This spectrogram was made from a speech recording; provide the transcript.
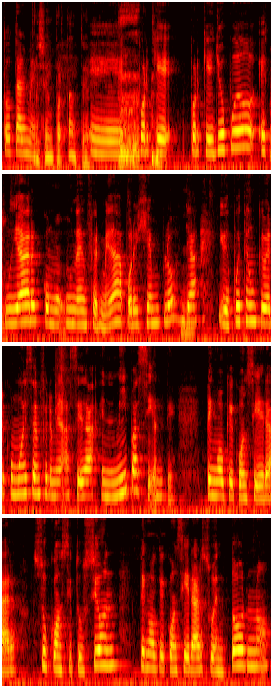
totalmente. Eso es importante. Eh, porque porque yo puedo estudiar como una enfermedad, por ejemplo, mm. ¿ya? Y después tengo que ver cómo esa enfermedad se da en mi paciente. Tengo que considerar su constitución, tengo que considerar su entorno,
